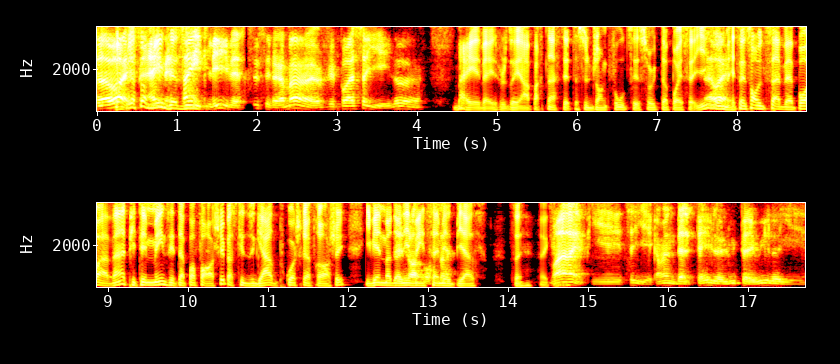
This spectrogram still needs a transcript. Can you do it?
Euh, ouais. Après ça, Means a dit. livres, c'est vraiment. Euh, je vais pas essayé, là. Ben, ben, je veux dire, en partant, c'était sur le junk food, c'est sûr que t'as pas essayé. Ben Mais si on le savait pas avant, puis Tim Means était pas fâché parce qu'il dit Garde, pourquoi je serais fâché? Il vient de me donner 25 000 pièces. Ouais, puis il a quand même une belle paye, là, lui, Perry, là, il,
